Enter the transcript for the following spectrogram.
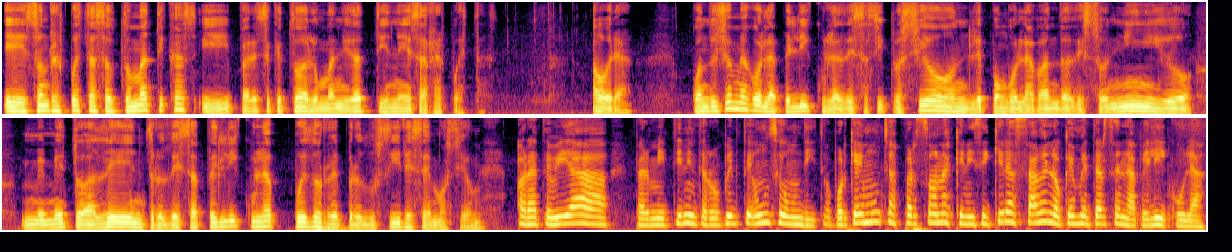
Eh, son respuestas automáticas y parece que toda la humanidad tiene esas respuestas. Ahora, cuando yo me hago la película de esa situación, le pongo la banda de sonido, me meto adentro de esa película, puedo reproducir esa emoción. Ahora te voy a permitir interrumpirte un segundito, porque hay muchas personas que ni siquiera saben lo que es meterse en la película.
